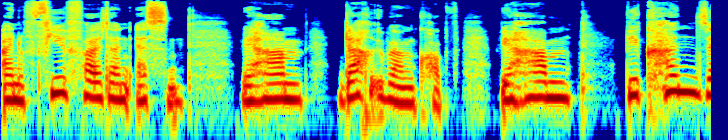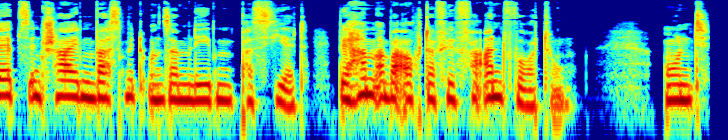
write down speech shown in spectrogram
eine Vielfalt an Essen. Wir haben Dach über dem Kopf. Wir haben Wir können selbst entscheiden, was mit unserem Leben passiert. Wir haben aber auch dafür Verantwortung. Und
